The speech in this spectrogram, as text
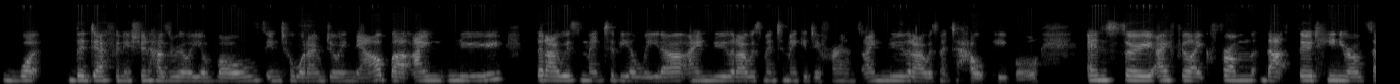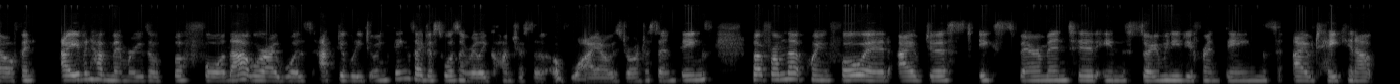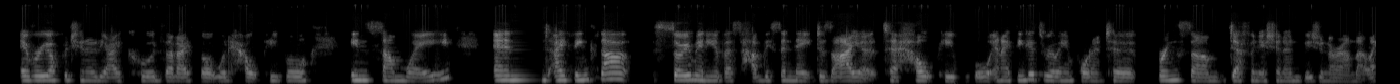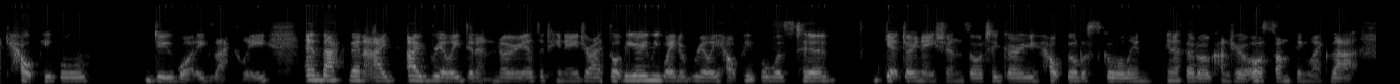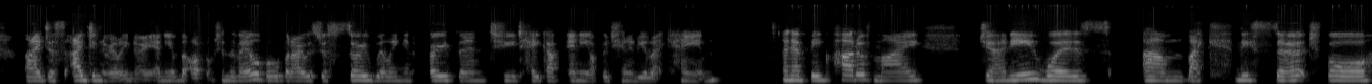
what the definition has really evolved into what I'm doing now, but I knew that I was meant to be a leader. I knew that I was meant to make a difference. I knew that I was meant to help people. And so I feel like from that 13 year old self, and I even have memories of before that where I was actively doing things. I just wasn't really conscious of, of, why I was drawn to certain things. But from that point forward, I've just experimented in so many different things. I've taken up every opportunity I could that I thought would help people in some way. And I think that so many of us have this innate desire to help people. And I think it's really important to bring some definition and vision around that, like help people do what exactly. And back then i i really didn't know as a teenager. I thought the only way to really help people was to get donations or to go help build a school in in a third world country or something like that. I just i didn't really know any of the options available but i was just so willing and open to take up any opportunity that came. And a big part of my journey was um like this search for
